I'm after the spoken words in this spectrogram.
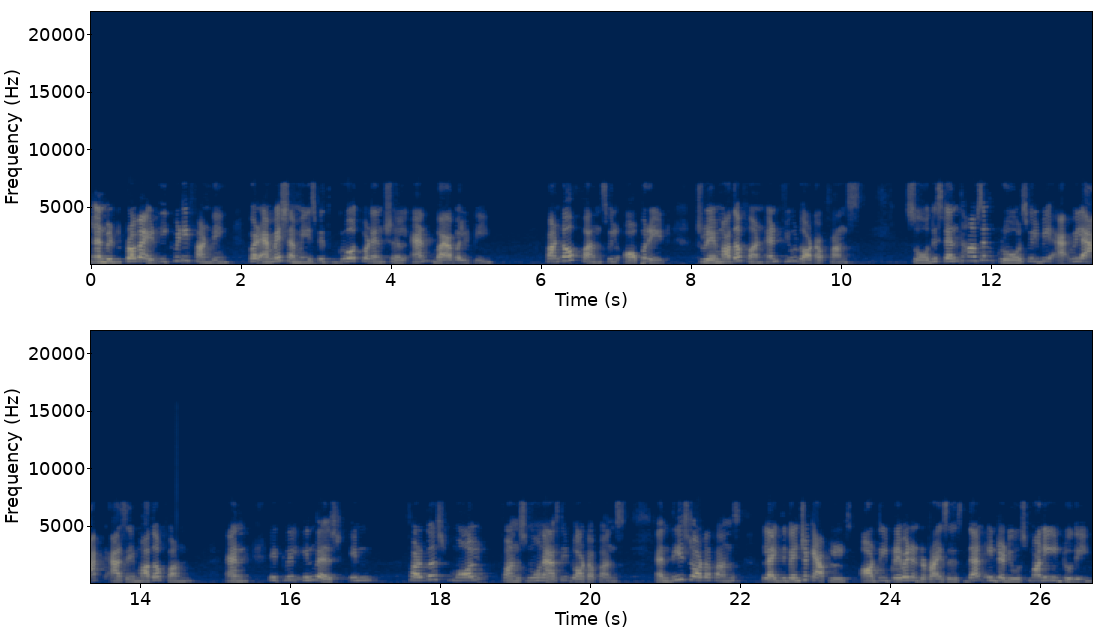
and will provide equity funding for MSMEs with growth potential and viability. Fund of funds will operate through a mother fund and few daughter funds. So this 10,000 crores will be will act as a mother fund and it will invest in further small funds known as the daughter funds. And these daughter funds like the venture capitals or the private enterprises then introduce money into the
